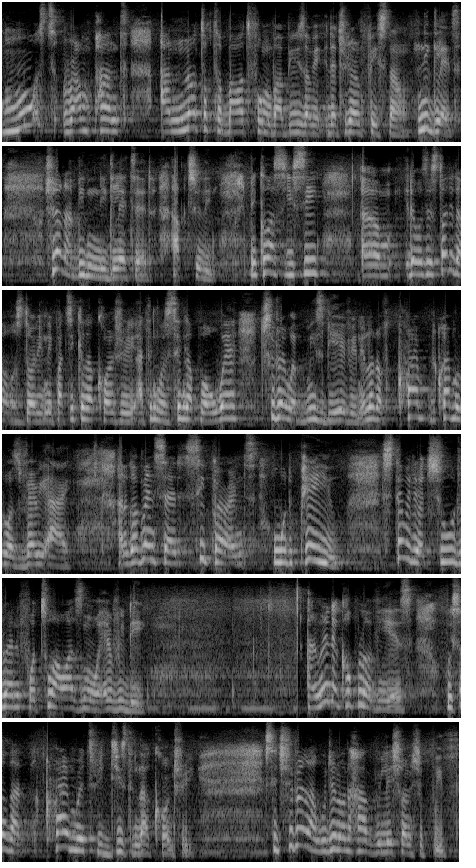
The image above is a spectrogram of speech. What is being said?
most rampant and not talked about form of abuse that the children face now. Neglect. Children are being neglected, actually. Because you see, um, there was a study that was done in a particular country, I think it was Singapore, where children were misbehaving. A lot of crime, the crime rate was very high. And the government said, see parents who would pay you, stay with your children for two hours more every day. And within a couple of years, we saw that crime rates reduced in that country. See, children that we do not have relationship with,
